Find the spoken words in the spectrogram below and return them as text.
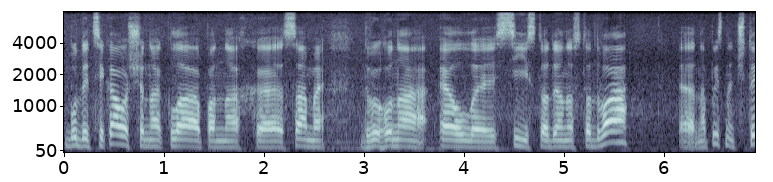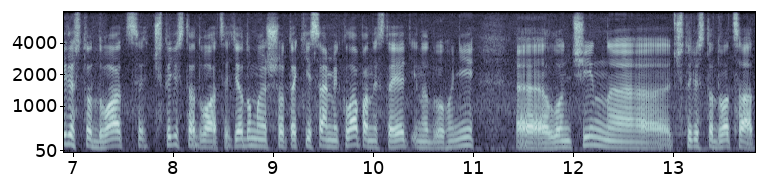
буде цікаво, що на клапанах е, саме двигуна LC192 е, написано 420. 420. Я думаю, що такі самі клапани стоять і на двигуні е, Лончин е, 420.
